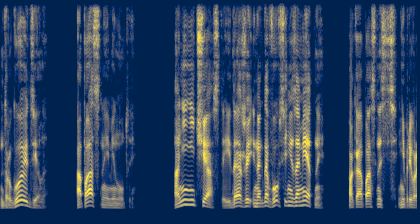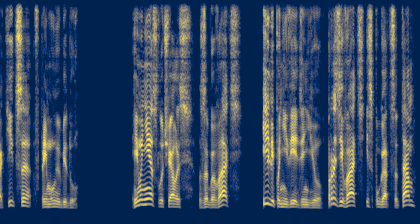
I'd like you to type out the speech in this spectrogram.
Другое дело — опасные минуты. Они нечасты и даже иногда вовсе незаметны, пока опасность не превратится в прямую беду. И мне случалось забывать или по неведению прозевать, испугаться там,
